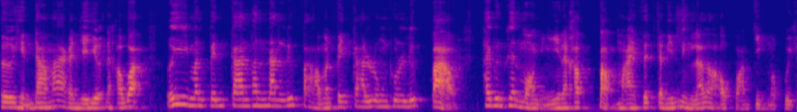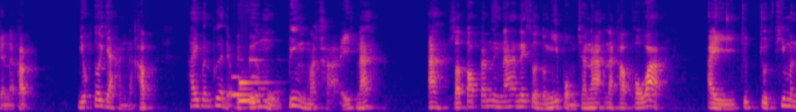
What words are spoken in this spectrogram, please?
เออเห็นดราม่ากันเยอะๆนะครับว่า เอ้ยมันเป็นการพนนันหรือเปล่า มันเป็นการลงทุนหรือเปล่า ให้เพื่อนๆมองอย่างนี้นะครับ ปรับ mindset กันนิดนึงแล้วเราเอาความจริงมาคุยกันนะครับ ยกตัวอย่างนะครับ ให้เพื่อนๆเดี๋ยวไปซื้อหมูปิ้งมาขายนะอะสต็อปแป๊บนึงนะในส่วนตรงนี้ผมชนะนะครับ เพราะว่า ไอจุดๆที่มัน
